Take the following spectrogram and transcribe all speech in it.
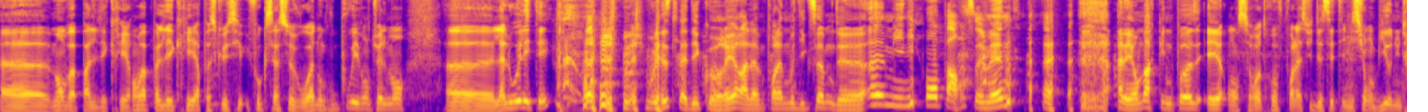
Euh, mais on va pas le décrire. On va pas le décrire parce que il faut que ça se voit. Donc vous pouvez éventuellement la louer l'été. Je vous laisse la découvrir pour la modique somme de 1 million par semaine. Allez, on marque une pause et on se retrouve pour la suite de cette émission Bionutrition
